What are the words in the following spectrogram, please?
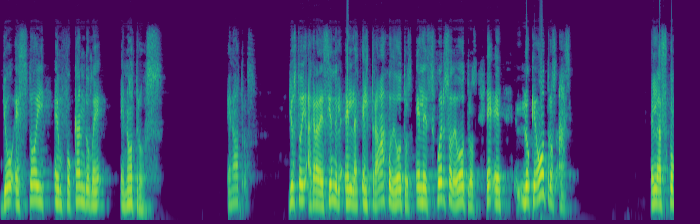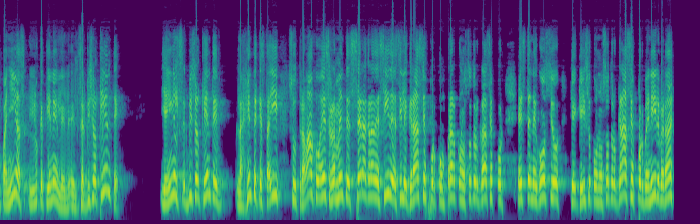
yo estoy enfocándome en otros, en otros. Yo estoy agradeciendo el, trabajo de otros, el esfuerzo de otros, lo que otros hacen. En las compañías, lo que tienen el servicio al cliente. Y ahí en el servicio al cliente la gente que está ahí, su trabajo es realmente ser agradecida, decirle gracias por comprar con nosotros, gracias por este negocio que, hizo con nosotros, gracias por venir, ¿verdad?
